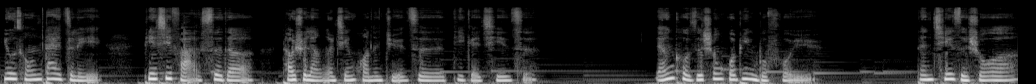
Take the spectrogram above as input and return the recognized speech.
又从袋子里变戏法似的掏出两个金黄的橘子递给妻子。两口子生活并不富裕，但妻子说：“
